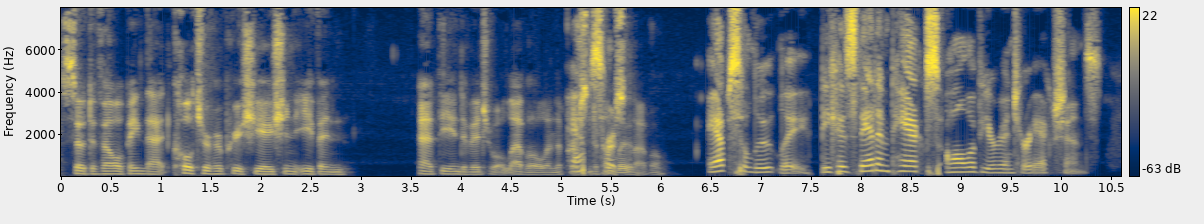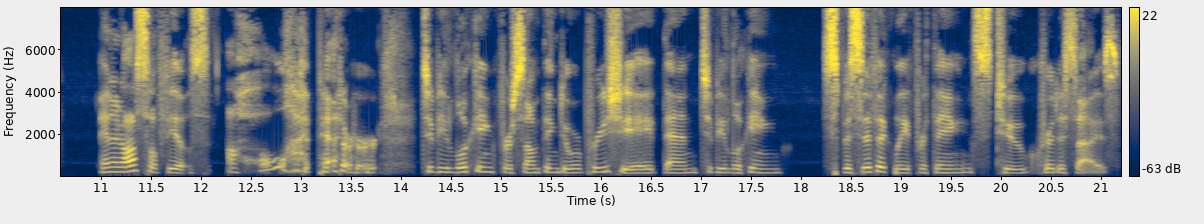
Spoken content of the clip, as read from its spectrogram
So developing that culture of appreciation even at the individual level and the person to person level. Absolutely, because that impacts all of your interactions. And it also feels a whole lot better to be looking for something to appreciate than to be looking specifically for things to criticize.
